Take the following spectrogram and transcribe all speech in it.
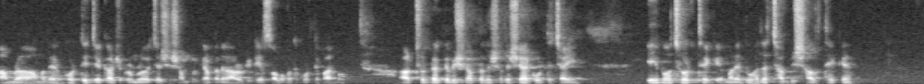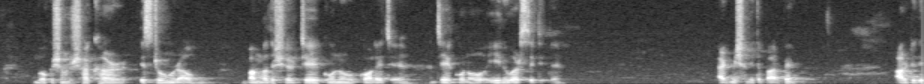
আমরা আমাদের ভর্তির যে কার্যক্রম রয়েছে, সে সম্পর্কে আপনাদের আরও ডিটেলস অবগত করতে পারব। আর ছোট্ট একটা বিষয় আপনাদের সাথে শেয়ার করতে চাই। এ বছর থেকে মানে দু হাজার ছাব্বিশ সাল থেকে ভোকেশনাল শাখার স্টুডেন্টরাও বাংলাদেশের যে কোনো কলেজে যে কোনো ইউনিভার্সিটিতে অ্যাডমিশন নিতে পারবে। আর যদি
